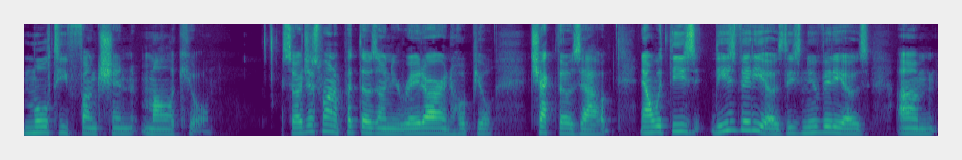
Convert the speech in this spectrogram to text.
multifunction molecule. So I just want to put those on your radar and hope you'll check those out. Now, with these these videos, these new videos, um,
